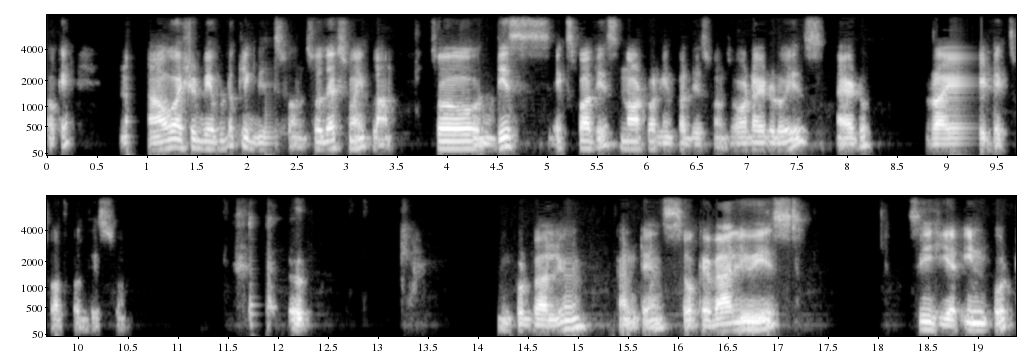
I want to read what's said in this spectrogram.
Okay. Now i should be able to click this one. So that's my plan. So this xpath is not working for this one. So what i have to do is i have to write xpath for this one input value contains okay value is see here input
